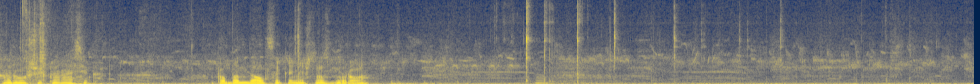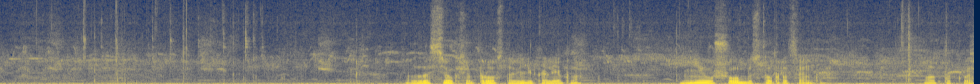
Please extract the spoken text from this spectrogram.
Хороший карасик. Пободался, конечно, здорово. Засекся просто великолепно. Не ушел бы сто процентов. Вот такой.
